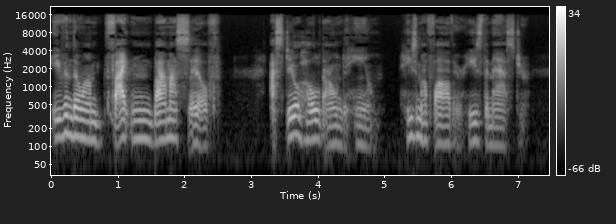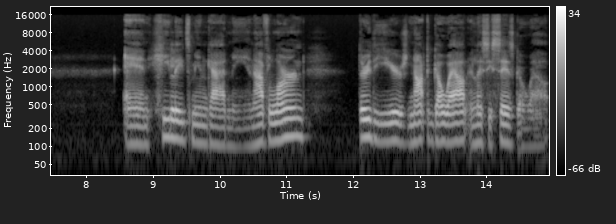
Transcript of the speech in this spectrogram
even though I'm fighting by myself, I still hold on to Him. He's my Father, He's the Master. And He leads me and guides me. And I've learned through the years not to go out unless He says go out.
